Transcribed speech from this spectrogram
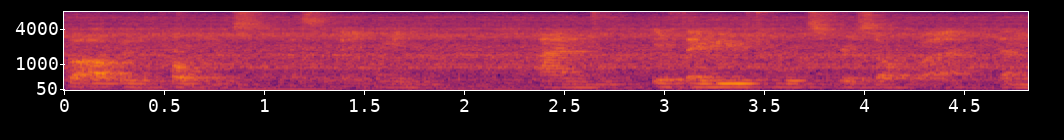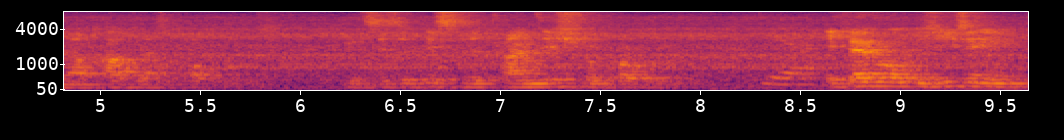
put up with the problems, basically. I mean, and if they move towards free software, then they'll have less problems. And this is a, this is a transitional problem. Yeah. If everyone was using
